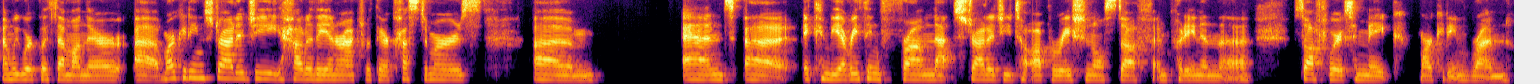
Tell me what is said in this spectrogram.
and we work with them on their uh, marketing strategy how do they interact with their customers um, and uh, it can be everything from that strategy to operational stuff and putting in the software to make marketing run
